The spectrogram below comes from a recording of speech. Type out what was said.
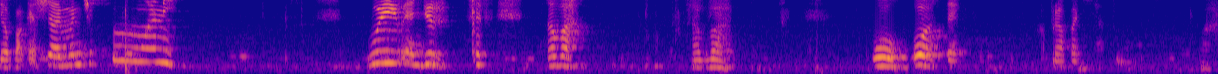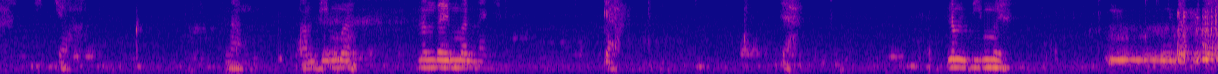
Udah pakai diamond semua nih. Wih, ranger. Apa? Apa? Oh, oh, saya. Berapa nih? Satu, dua, tiga, enam, enam lima, enam diamond nanya. Dah, dah, enam lima. Udah, udah.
